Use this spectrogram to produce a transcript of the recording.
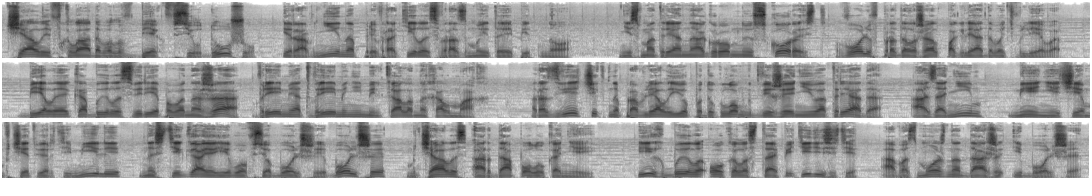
Чалый вкладывал в бег всю душу, и равнина превратилась в размытое пятно. Несмотря на огромную скорость, Вольф продолжал поглядывать влево. Белая кобыла свирепого ножа время от времени мелькала на холмах. Разведчик направлял ее под углом к движению отряда, а за ним, менее чем в четверти мили, настигая его все больше и больше, мчалась орда полуконей. Их было около 150, а возможно даже и больше.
